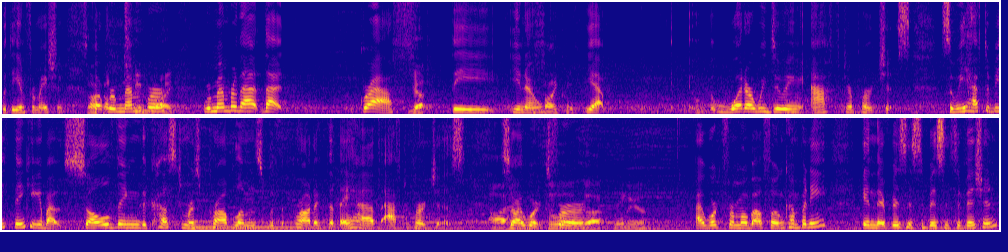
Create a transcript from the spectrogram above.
with the information. So but remember, right? remember that that graph. Yep. The you know The cycle. Yeah. What are we doing after purchase? So we have to be thinking about solving the customer's problems with the product that they have after purchase. so I worked for of that. Brilliant. I worked for a mobile phone company in their business to business division.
